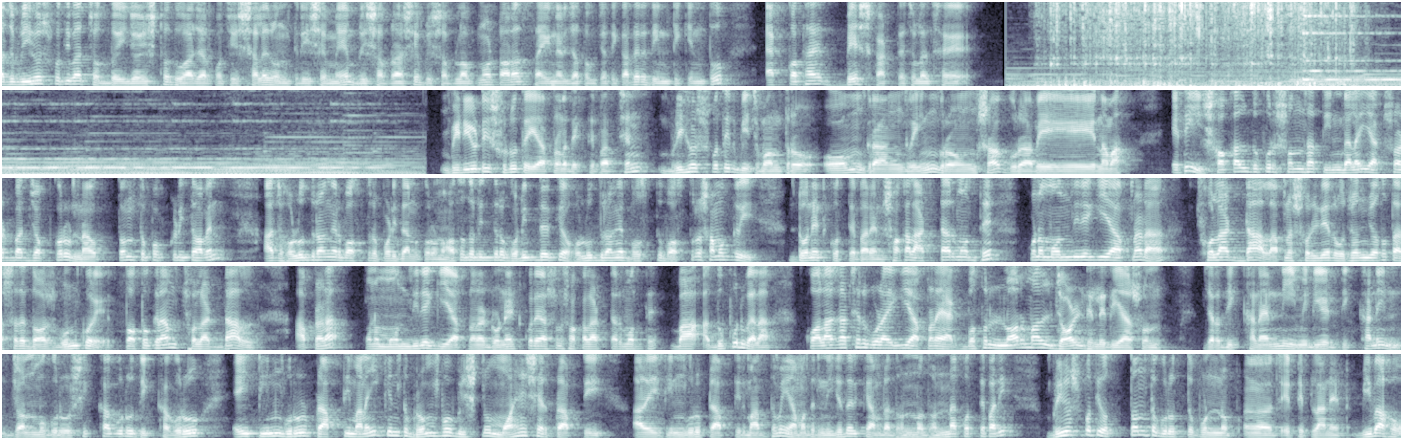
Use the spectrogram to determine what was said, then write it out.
আজ বৃহস্পতিবার চোদ্দই জ্যৈষ্ঠ দু হাজার পঁচিশ সালের উনত্রিশে মে, বৃষভ রাশি, বৃষভ লগ্ন, টরাস, সাইনের জাতক জাতিকাদের দিনটি কিন্তু এক কথায় বেশ কাটতে চলেছে। ভিডিওটির শুরুতেই আপনারা দেখতে পাচ্ছেন বৃহস্পতির বীজ মন্ত্র। ওম গ্রাং গ্রিং গ্রং স গুরাবে নামা। এটি সকাল দুপুর সন্ধ্যা তিন বেলায় একশো আটবার জপ করুন, না অত্যন্ত উপকৃত হবেন। আজ হলুদ রঙের বস্ত্র পরিধান করুন। হতদরিদ্র গরিবদেরকে হলুদ রঙের বস্তু, বস্ত্র সামগ্রী ডোনেট করতে পারেন। সকাল আটটার মধ্যে কোনো মন্দিরে গিয়ে আপনারা ছোলার ডাল, আপনার শরীরের ওজন যত, তার সাথে দশ গুণ করে তত গ্রাম ছোলার ডাল আপনারা কোনো মন্দিরে গিয়ে আপনারা ডোনেট করে আসুন সকাল আটটার মধ্যে। বা দুপুরবেলা কলা গাছের গোড়ায় গিয়ে আপনারা এক বোতল নর্মাল জল ঢেলে দিয়ে আসুন। যারা দীক্ষা নেননি ইমিডিয়েট দীক্ষা নিন, জন্মগুরু, শিক্ষাগুরু, দীক্ষাগুরু, এই তিন গুরুর প্রাপ্তি মানেই কিন্তু ব্রহ্ম, বিষ্ণু, মহেশের প্রাপ্তি। আর এই তিন গুরু প্রাপ্তির মাধ্যমেই আমাদের নিজেদেরকে আমরা ধন্য ধন্যা করতে পারি। বৃহস্পতি অত্যন্ত গুরুত্বপূর্ণ একটি প্ল্যানেট বিবাহ।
